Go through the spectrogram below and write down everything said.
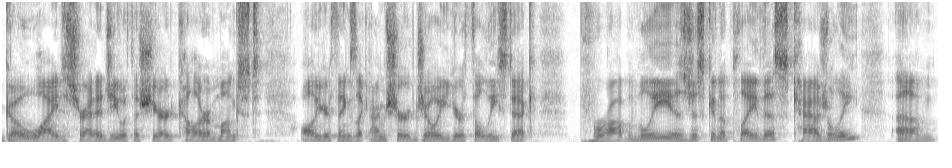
go wide strategy with a shared color amongst all your things, like I'm sure, Joey, your Thalisse deck probably is just going to play this casually. Um,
